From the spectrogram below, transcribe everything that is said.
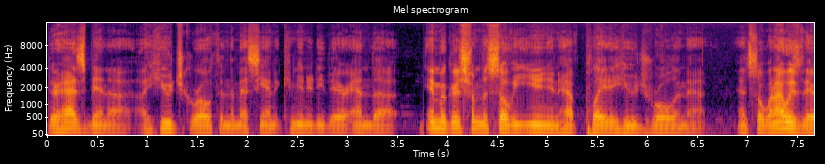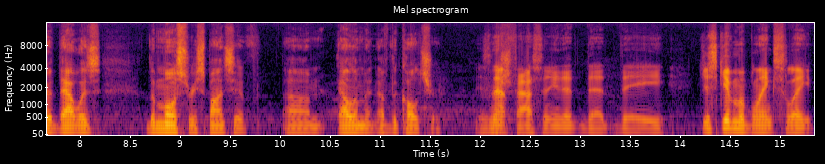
there has been a, a huge growth in the Messianic community there, and the immigrants from the Soviet Union have played a huge role in that. And so when I was there, that was the most responsive um, element of the culture. Isn't that fascinating that, that they just give them a blank slate,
